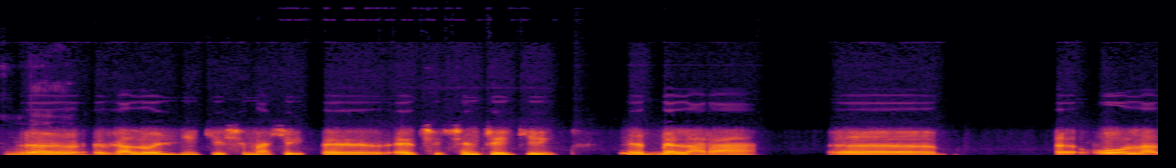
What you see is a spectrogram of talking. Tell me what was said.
ναι. ε, Γαλλοελληνική συμμαχία, ε, έτσι, συνθήκη, ε, Μπελαρά, ε, όλα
